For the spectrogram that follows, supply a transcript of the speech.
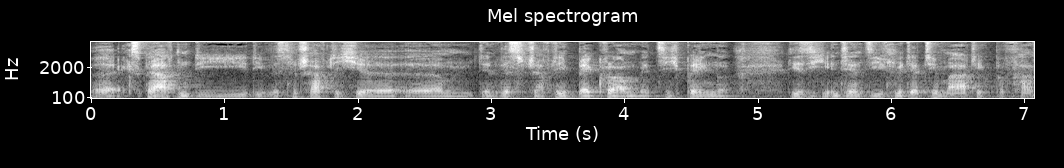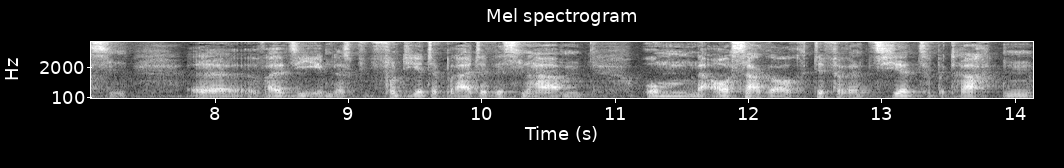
Äh, Experten, die die wissenschaftliche, ähm, den wissenschaftlichen Background mit sich bringen, die sich intensiv mit der Thematik befassen, äh, weil sie eben das fundierte, breite Wissen haben, um eine Aussage auch differenziert zu betrachten,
